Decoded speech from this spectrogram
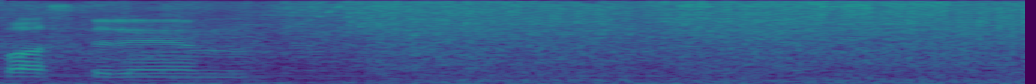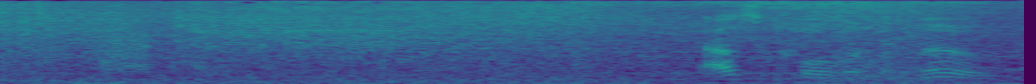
busted him. That was a cool looking move.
